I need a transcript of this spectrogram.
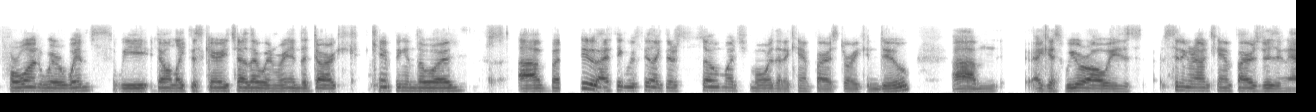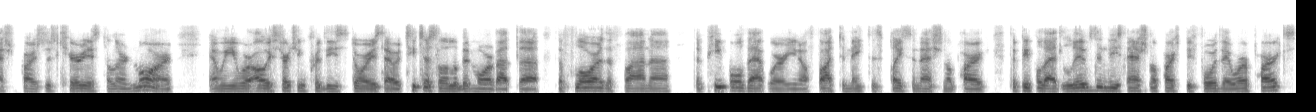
for one, we're wimps. We don't like to scare each other when we're in the dark camping in the woods. Uh, but two, I think we feel like there's so much more that a campfire story can do. Um, I guess we were always sitting around campfires, visiting national parks, just curious to learn more, and we were always searching for these stories that would teach us a little bit more about the the flora, the fauna, the people that were you know fought to make this place a national park, the people that lived in these national parks before they were parks.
